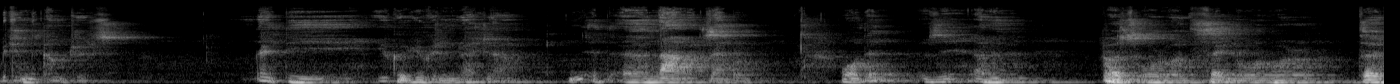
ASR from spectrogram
between the countries. that the you could you could Russia, uh, now example, or the see, I mean, First World War, Second World War, third,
